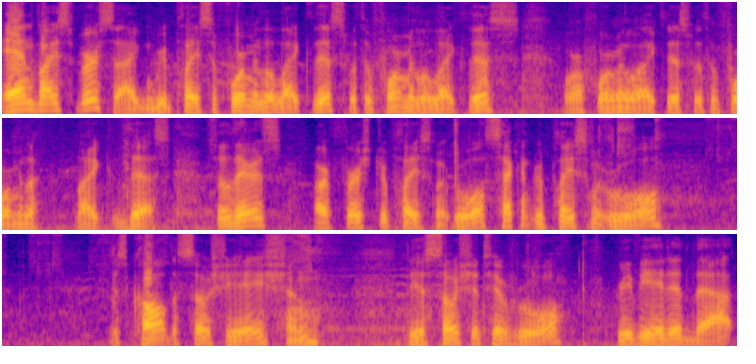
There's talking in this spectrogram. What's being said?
And vice versa, I can replace a formula like this with a formula like this, or a formula like this with a formula like this. So there's our first replacement rule. Second replacement rule is called association, the associative rule, abbreviated that.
